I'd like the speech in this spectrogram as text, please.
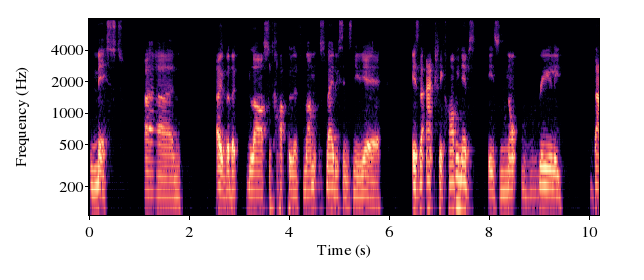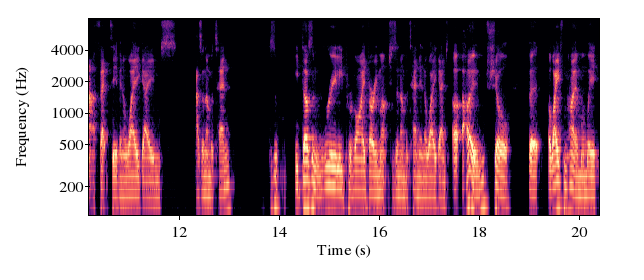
missed um, over the last couple of months, maybe since New Year, is that actually Harvey Knibbs is not really that effective in away games as a number 10. Doesn't he doesn't really provide very much as a number 10 in away games. At home, sure, but away from home when we're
